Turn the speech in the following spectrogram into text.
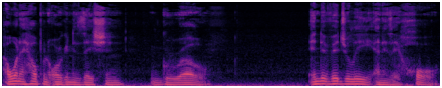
I want to help an organization grow individually and as a whole.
